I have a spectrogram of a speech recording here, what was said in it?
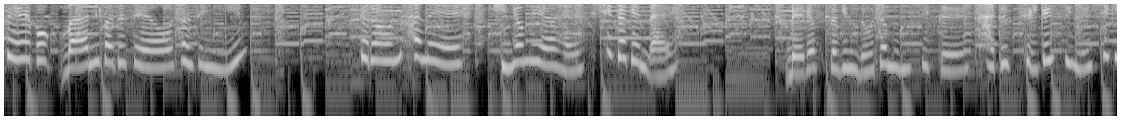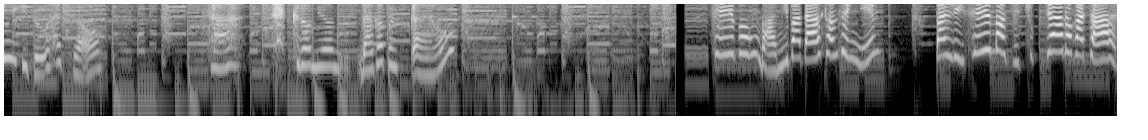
새해 복 많이 받으세요, 선생님. 새로운 한 해에 기념해야 할 시작의 날. 매력적인 노점 음식을 가득 즐길 수 있는 시기이기도 하죠. 자, 그러면 나가볼까요? 새해 복 많이 받아, 선생님. 빨리 새해맞이 축제하러 가자.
